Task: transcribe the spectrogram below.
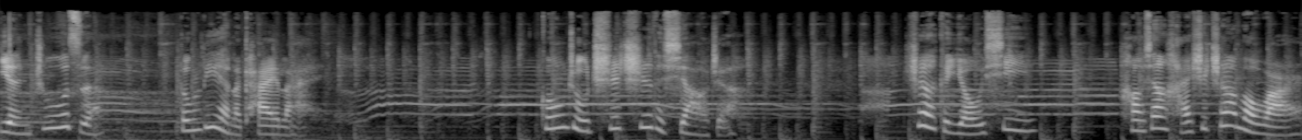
眼珠子都裂了开来。公主痴痴的笑着，这个游戏好像还是这么玩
